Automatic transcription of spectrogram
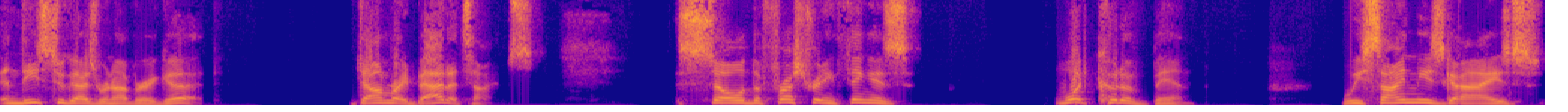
and these two guys were not very good, downright bad at times. So the frustrating thing is, what could have been? We signed these guys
